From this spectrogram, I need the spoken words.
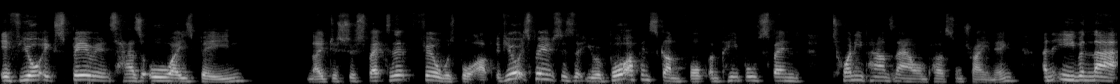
if your experience has always been no disrespect to it, Phil was brought up. If your experience is that you were brought up in Scunthorpe and people spend twenty pounds an hour on personal training, and even that,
